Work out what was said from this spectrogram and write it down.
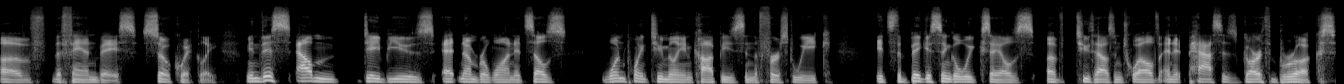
of the fan base so quickly. I mean, this album debuts at number one. It sells 1.2 million copies in the first week. It's the biggest single week sales of 2012, and it passes Garth Brooks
